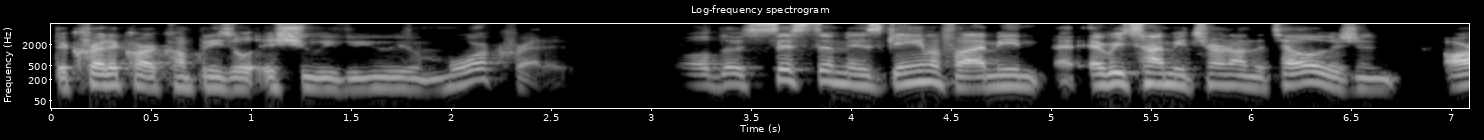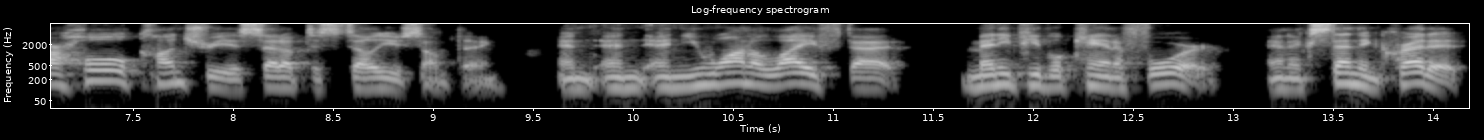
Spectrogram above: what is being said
the credit card companies will issue you even more credit. Well the system is gamified. I mean every time you turn on the television our whole country is set up to sell you something. And and and you want a life that many people can't afford and extending credit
